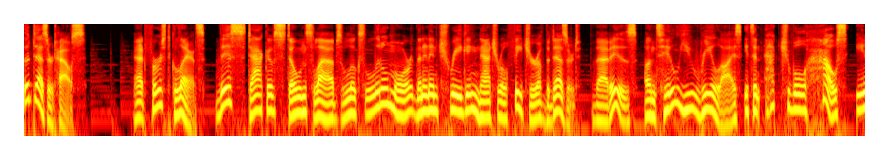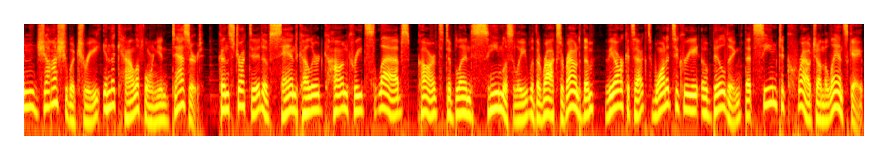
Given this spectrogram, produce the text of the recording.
The Desert House at first glance, this stack of stone slabs looks little more than an intriguing natural feature of the desert. That is, until you realize it's an actual house in Joshua Tree in the Californian desert. Constructed of sand-colored concrete slabs carved to blend seamlessly with the rocks around them, the architect wanted to create a building that seemed to crouch on the landscape,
